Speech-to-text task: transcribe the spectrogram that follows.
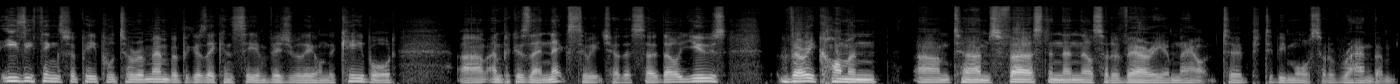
Easy things for people to remember because they can see them visually on the keyboard um, and because they're next to each other. So they'll use very common um, terms first and then they'll sort of vary them out to, to be more sort of random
